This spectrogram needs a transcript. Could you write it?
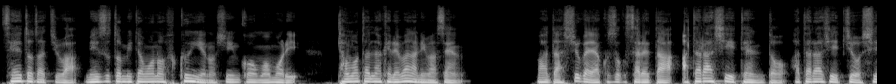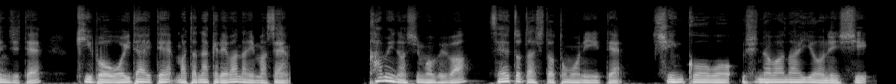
生徒たちは水と御霊の福音への信仰を守り、保たなければなりません。まだ主が約束された新しい天と新しい地を信じて、希望を抱いて待たなければなりません。神のしもべは生徒たちと共にいて、信仰を失わないようにし、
